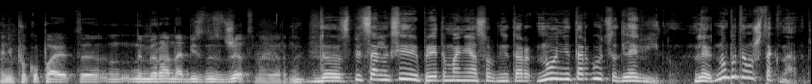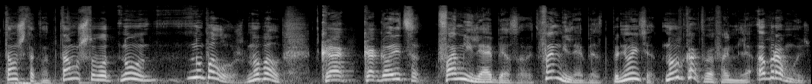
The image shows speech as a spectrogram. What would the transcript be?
Они покупают э, номера на бизнес-джет, наверное. Да, специальных серий, при этом они особо не торгуются. Ну, они торгуются для виду. Для... Ну, потому что так надо. Потому что так надо. Потому что вот, ну, ну, положено. Ну, положено. Как, как говорится, фамилия обязывает. Фамилия обязывает, понимаете? Ну, вот как твоя фамилия? Абрамович.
